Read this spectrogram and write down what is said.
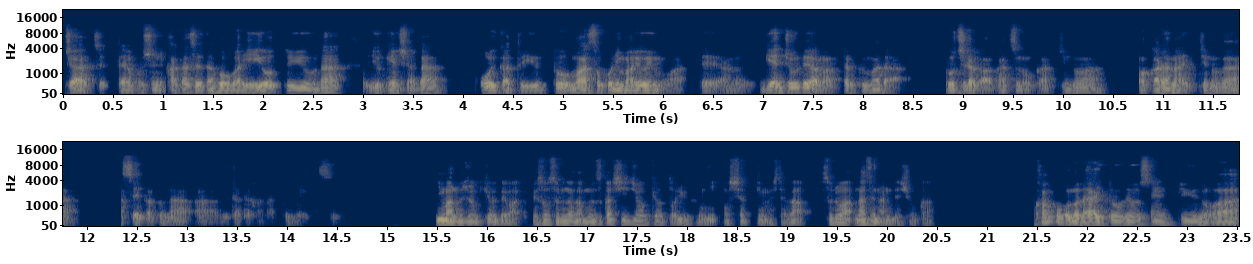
じゃあ絶対保守に勝たせた方がいいよというような有権者が多いかというと、まあそこに迷いもあって、あの、現状では全くまだどちらが勝つのかっていうのはわからないっていうのが正確な見方かなと思います。今の状況では予想するのが難しい状況というふうにおっしゃっていましたが、それはなぜなんでしょうか？韓国の大統領選っていうのは、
